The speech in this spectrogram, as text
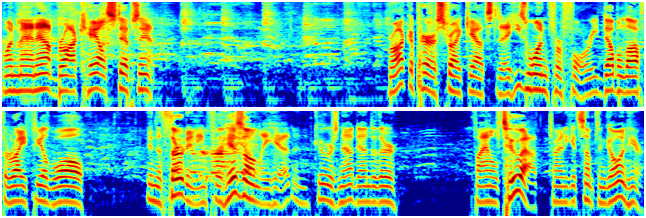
One man out. Brock Hale steps in. Brock a pair of strikeouts today. He's one for four. He doubled off the right field wall in the third inning for his only hit, and Cougars now down to their final two out, trying to get something going here.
